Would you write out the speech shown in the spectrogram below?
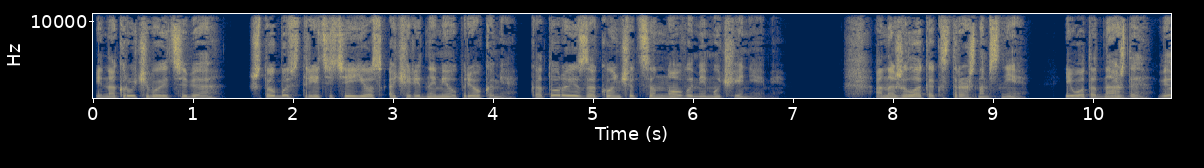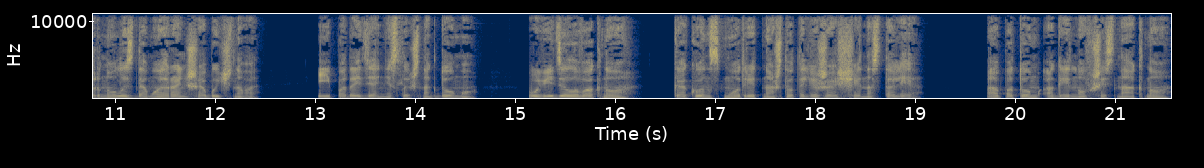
и накручивает себя, чтобы встретить ее с очередными упреками, которые закончатся новыми мучениями. Она жила как в страшном сне, и вот однажды вернулась домой раньше обычного и, подойдя неслышно к дому, увидела в окно, как он смотрит на что-то лежащее на столе, а потом, оглянувшись на окно,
